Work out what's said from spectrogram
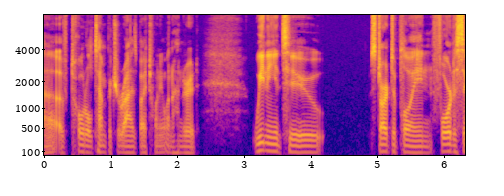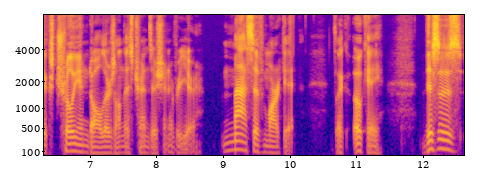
uh, of total temperature rise by 2100, we need to start deploying four to six trillion dollars on this transition every year. Massive market. It's like, okay, this is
